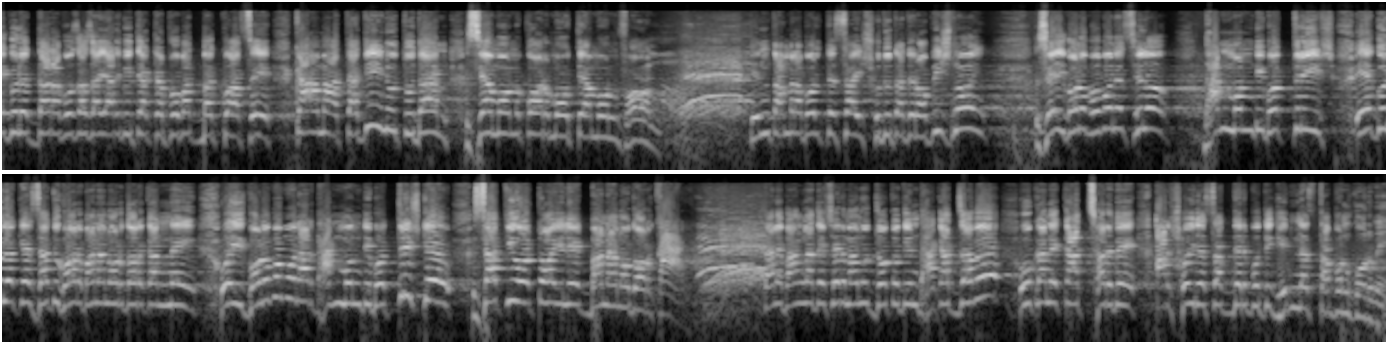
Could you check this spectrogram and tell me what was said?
এগুলোর দ্বারা বোঝা যায় আরবিতে একটা প্রবাদ বাক্য আছে, কামা তাদিনু তুদান, যেমন কর্ম তেমন ফল। কিন্তু আমরা বলতে চাই, শুধু তাদের অফিস নয়, যেই গণভবনে ছিল, ধানমন্ডি বত্রিশ, এগুলোকে জাদুঘর বানানোর দরকার নেই। ওই গণভবন আর ধানমন্ডি বত্রিশকেও জাতীয় টয়লেট বানানো দরকার। তাহলে বাংলাদেশের মানুষ যতদিন ঢাকাত যাবে, ওখানে কাজ ছাড়বে আর স্বৈরাচারদের প্রতি ঘৃণা স্থাপন করবে।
